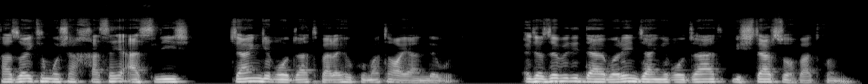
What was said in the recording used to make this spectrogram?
فضایی که مشخصه اصلیش جنگ قدرت برای حکومت آینده بود. اجازه بدید درباره این جنگ قدرت بیشتر صحبت کنیم.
